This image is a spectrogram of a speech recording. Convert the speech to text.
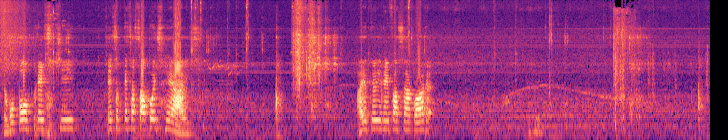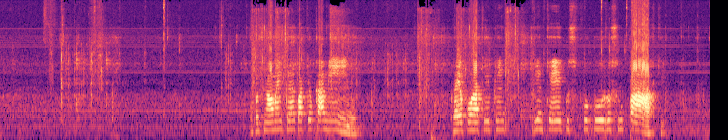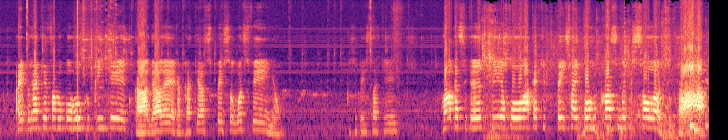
Eu vou pôr pra este... Esse porque são só coisas reais. Aí o que eu irei fazer agora... Vou continuar aumentando aqui o caminho. Pra eu pôr aqui brinquedos futuros no parque. Aí só vou pôr outro brinquedo, cara, galera, pra que as pessoas venham. Deixa eu pensar aqui. Roga gigante, eu vou até que pensar em pôr no próximo episódio, tá?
